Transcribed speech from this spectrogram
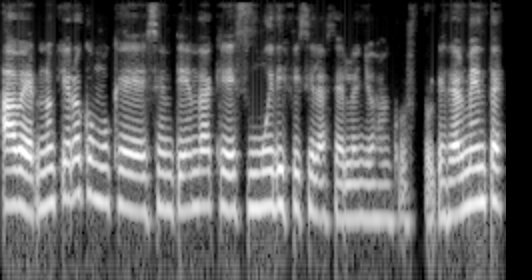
A ver, no quiero como que se entienda que es muy difícil hacerlo en Johan Cruz, porque realmente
